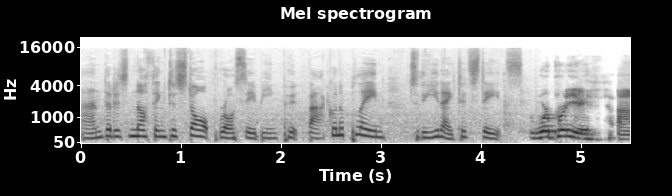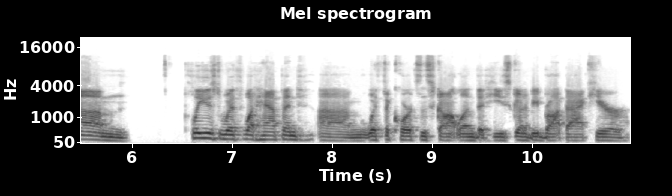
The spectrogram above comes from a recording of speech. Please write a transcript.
and there is nothing to stop Rossi being put back on a plane to the United States. We're pretty um, pleased with what happened um, with the courts in Scotland that he's going to be brought back here,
